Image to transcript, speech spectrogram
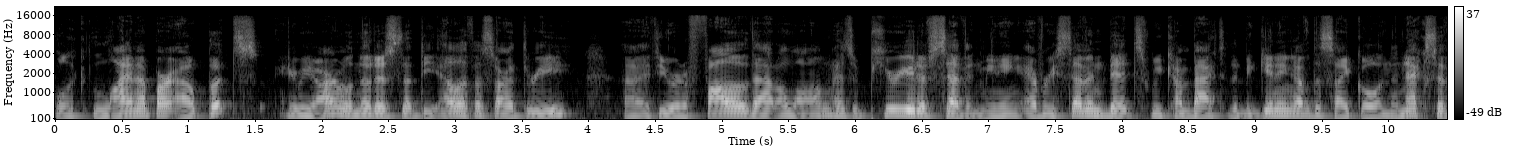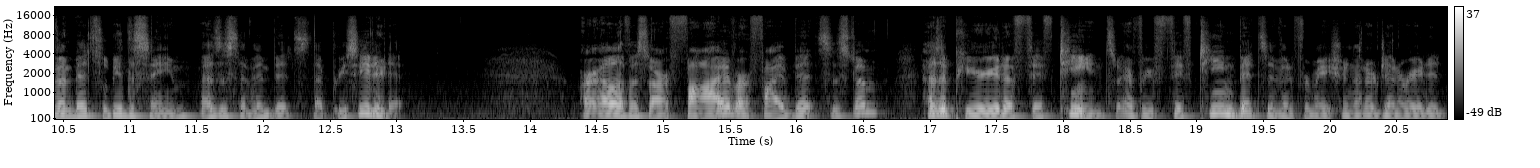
We'll line up our outputs. Here we are. We'll notice that the LFSR3, uh, if you were to follow that along, has a period of seven, meaning every seven bits we come back to the beginning of the cycle and the next seven bits will be the same as the seven bits that preceded it. Our LFSR 5, our 5-bit system, has a period of 15. So every 15 bits of information that are generated,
